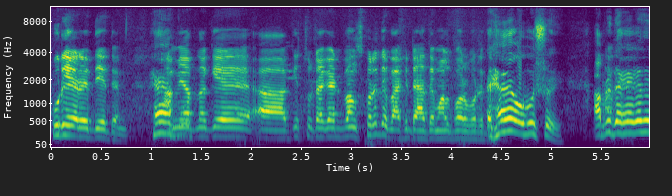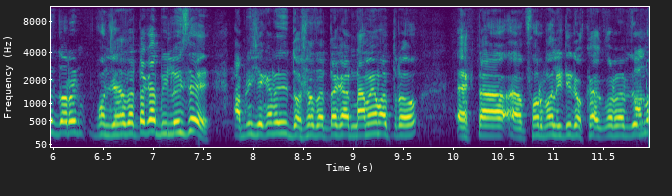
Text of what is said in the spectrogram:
কুরিয়ারে দিয়ে দেন। হ্যাঁ। আমি আপনাকে আহ, কিছু টাকা অ্যাডভান্স করে দিই বাকিটা হাতে মাল পরে হ্যাঁ অবশ্যই। আপনি দেখা গেছে ধরেন পঞ্চাশ হাজার টাকা বিল হয়েছে আপনি সেখানে যদি দশ হাজার টাকার নামে মাত্র একটা ফর্মালিটি রক্ষা করার জন্য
